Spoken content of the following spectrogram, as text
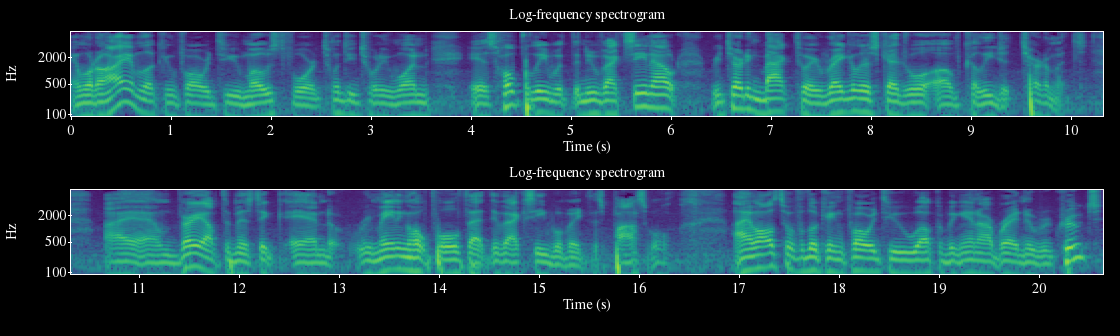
And what I am looking forward to most for 2021 is hopefully with the new vaccine out, returning back to a regular schedule of collegiate tournaments. I am very optimistic and remaining hopeful that the vaccine will make this possible. I am also looking forward to welcoming in our brand new recruits.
